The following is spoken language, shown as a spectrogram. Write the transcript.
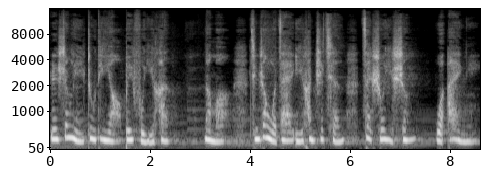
人生里注定要背负遗憾，那么，请让我在遗憾之前再说一声“我爱你”。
